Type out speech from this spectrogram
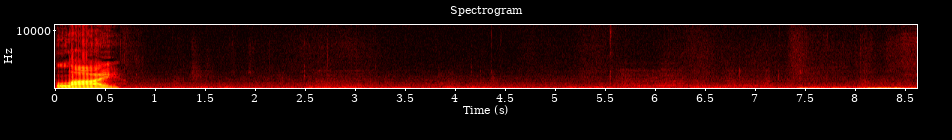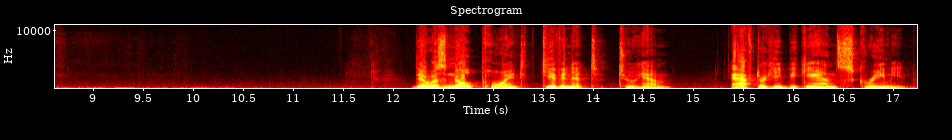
lie? There was no point giving it to him after he began screaming.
